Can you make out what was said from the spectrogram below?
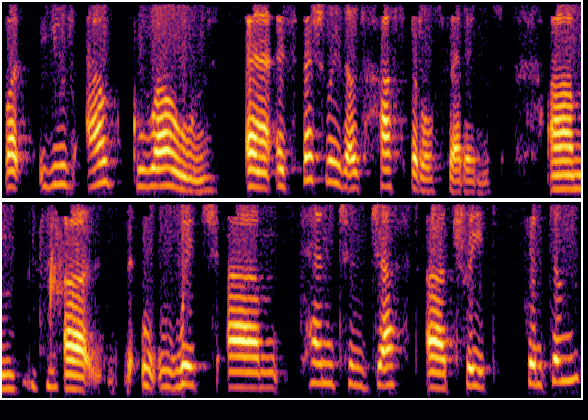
but you've outgrown, uh, especially those hospital settings, um, mm-hmm. uh, which um, tend to just uh, treat symptoms,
